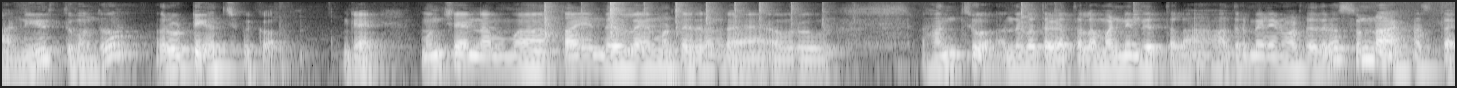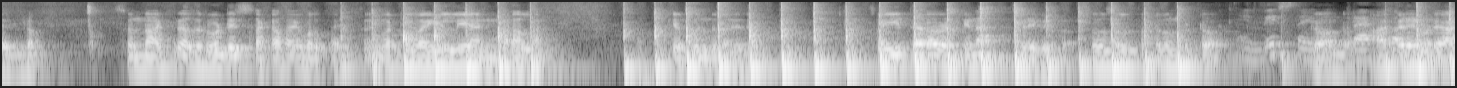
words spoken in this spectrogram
ಆ ನೀರು ತಗೊಂಡು ರೊಟ್ಟಿಗೆ ಹಚ್ಚಬೇಕು ಓಕೆ ಮುಂಚೆ ನಮ್ಮ ತಾಯಿಯಿಂದ ಎಲ್ಲ ಏನು ಮಾಡ್ತಾ ಇದ್ರು ಅಂದರೆ ಅವರು ಹಂಚು ಅಂದ್ರೆ ಗೊತ್ತಾಗತ್ತಲ್ಲ ಮಣ್ಣಿಂದ ಇರ್ತಲ್ಲ ಅದ್ರ ಮೇಲೆ ಏನು ಮಾಡ್ತಾ ಇದ್ರು ಸುಣ್ಣ ಹಾಕಿ ಹಚ್ತಾ ಇದ್ರು. ಸುಣ್ಣ ಹಾಕಿದ್ರೆ ಅದು ರೊಟ್ಟಿ ಸಖತ್ತಾಗಿ ಬರ್ತಾ ಇತ್ತು. ಬಟ್ ಇವಾಗ ಇಲ್ಲಿ ಹಂಗೆ ಮಾಡಲ್ಲ. ಕೆಬ್ಬಂದು ಬಂದಿದೆ. ಸೊ ಈ ಥರ ರೊಟ್ಟಿನ ಬೆಳಿಬೇಕು. ಸೊ ಸ್ವಲ್ಪ ತಗೊಂಡ್ಬಿಟ್ಟು ರೌಂಡ್ ಆ ಕಡೆ ನೋಡಿ ಆ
